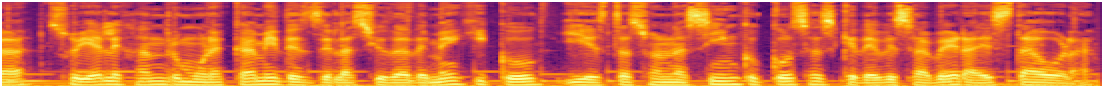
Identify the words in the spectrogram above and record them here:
Hola, soy Alejandro Murakami desde la Ciudad de México y estas son las 5 cosas que debes saber a esta hora.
